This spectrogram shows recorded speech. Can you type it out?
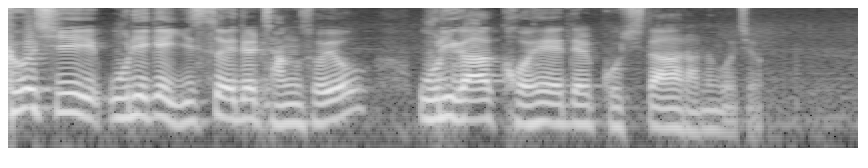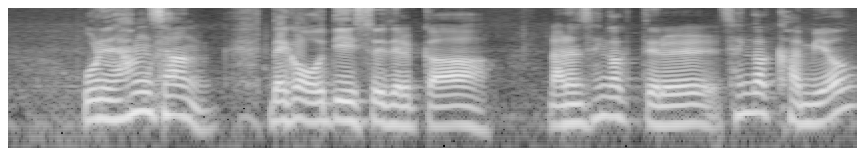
그것이 우리에게 있어야 될 장소요. 우리가 거해야 될 곳이다라는 거죠. 우리는 항상 내가 어디에 있어야 될까라는 생각들을 생각하며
